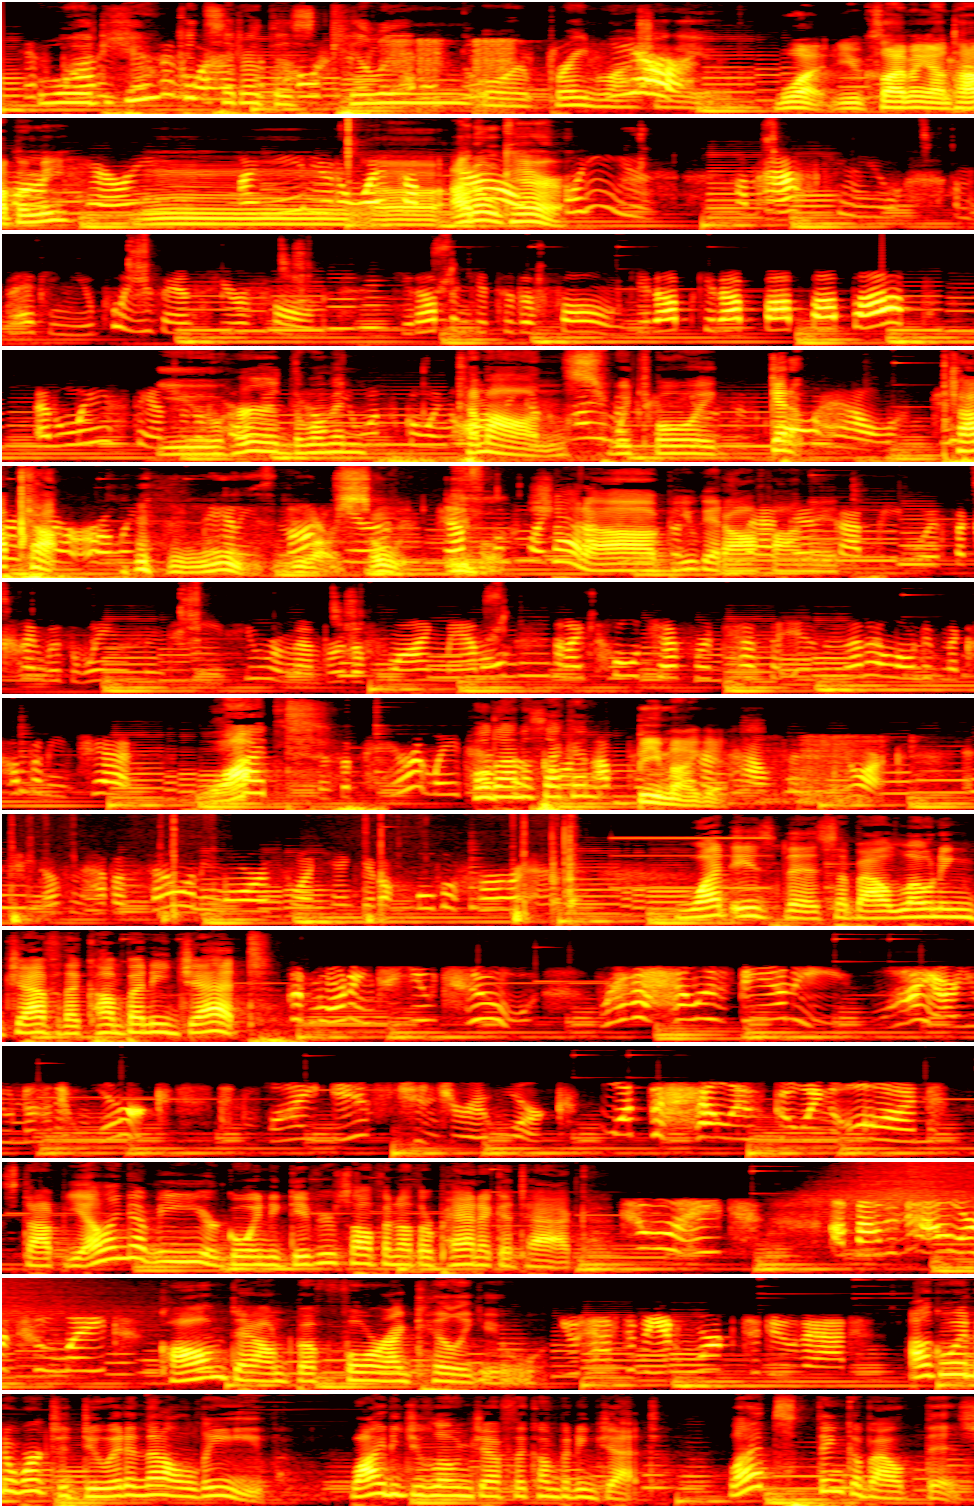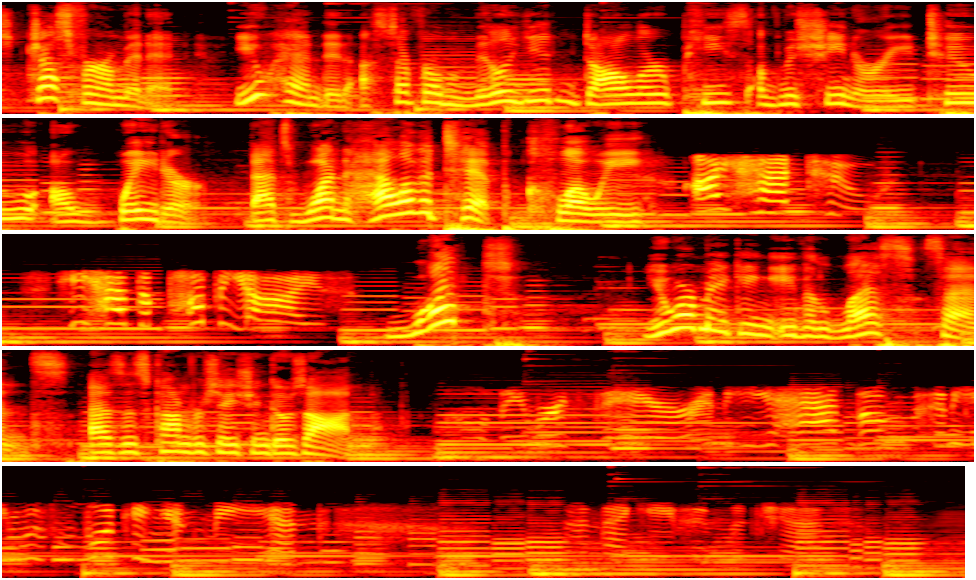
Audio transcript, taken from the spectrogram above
his body Would you isn't consider it's this supposed to be. killing or brainwashing Here. you? What, you climbing on top of me? on, Teri. Mm, I need you to wake uh, up I don't care. Please. I'm asking you. I'm begging you. please answer your phone? Get up and get to the phone. Get up, get up, up, up, up. At least answer You the heard and the woman. what's going Come on, on, switch boy. Get up. hell. Chop, chop. here You are here. so Jeff evil. like Shut up, you get off on it. With wings and teeth. You remember the flying mammal? And I told Jeff where Tessa is, and then I loaned him the company jet. What? Apparently Hold on a second. Up to Be my guest. house in New York, and she doesn't have a cell anymore, so I can't get a hold of her. And What is this about loaning Jeff the company jet? good morning to you too. Where the hell is Danny? Why are you not at work? And why is Ginger at work? What the hell is going on? Stop yelling at me, you're going to give yourself another panic attack. Calm down before I kill you. You'd have to be at work to do that. I'll go into work to do it and then I'll leave. Why did you loan Jeff the company jet? Let's think about this just for a minute. You handed a several million dollar piece of machinery to a waiter. That's one hell of a tip, Chloe. I had to. He had the puppy eyes. What? You are making even less sense as this conversation goes on.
